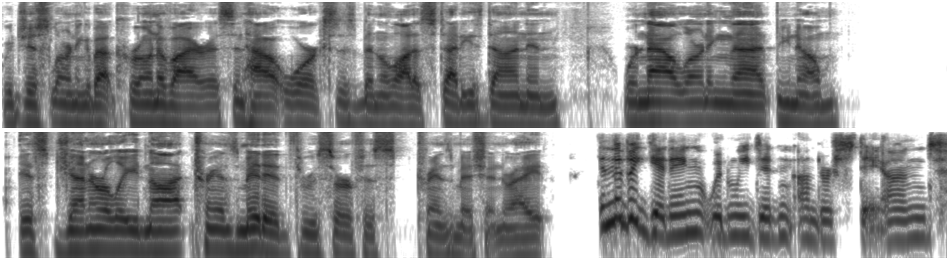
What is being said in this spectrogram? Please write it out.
we're just learning about coronavirus and how it works. There's been a lot of studies done, and we're now learning that you know it's generally not transmitted through surface transmission, right? In the beginning, when we didn't understand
